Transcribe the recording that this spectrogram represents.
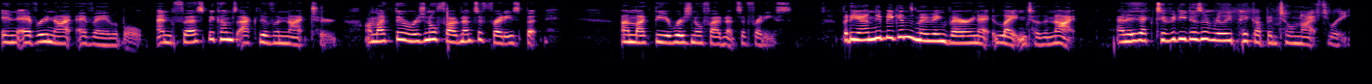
in every night available, and first becomes active on night 2, unlike the original Five Nights at Freddy's, but unlike the original Five Nights at Freddy's. But he only begins moving very late into the night, and his activity doesn't really pick up until night 3,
